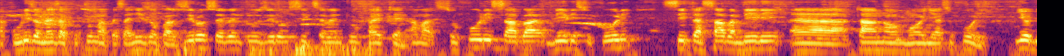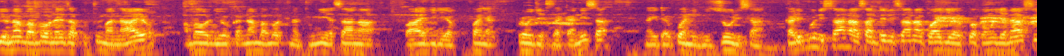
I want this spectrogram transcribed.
na kuuliza unaweza kutuma pesa hizo kwa 0720672510 ama 0720672510. Hiyo ndio namba ambayo unaweza kutuma nayo, ambayo ndio namba ambayo tunatumia sana kwa ajili ya kufanya project za kanisa, na itakuwa ni vizuri sana. Karibuni sana, asanteni sana kwa ajili ya kuwa pamoja nasi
